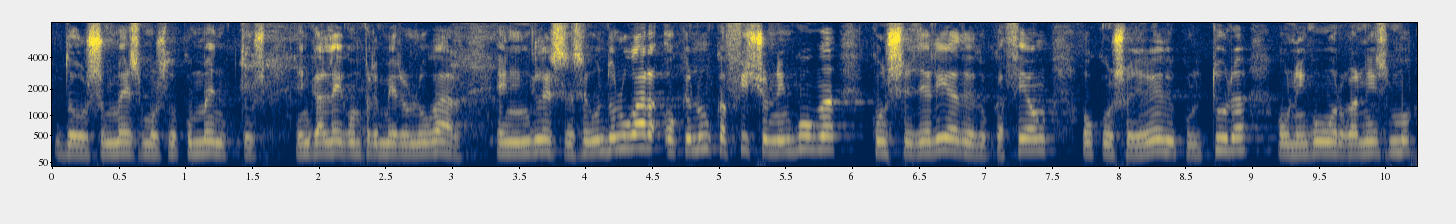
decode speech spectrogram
dos mesmos documentos en galego en primeiro lugar, en inglés en segundo lugar, o que nunca fixo ningunha Consellería de Educación ou Consellería de Cultura ou ningún organismo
